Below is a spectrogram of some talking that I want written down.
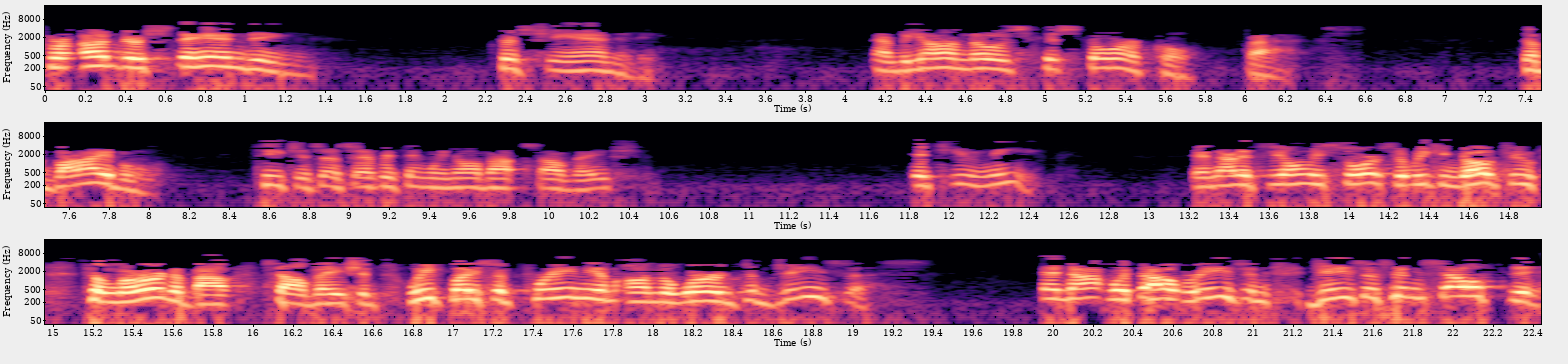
for understanding Christianity. And beyond those historical facts, the Bible teaches us everything we know about salvation. It's unique And that it's the only source that we can go to to learn about salvation. We place a premium on the words of Jesus. And not without reason. Jesus himself did.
